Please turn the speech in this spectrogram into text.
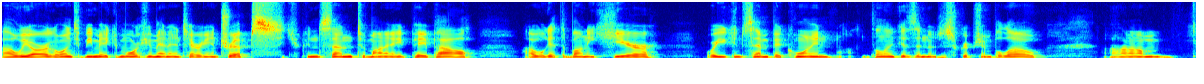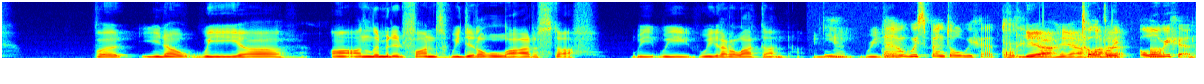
uh, we are going to be making more humanitarian trips. You can send to my PayPal. I will get the money here, or you can send Bitcoin. The link is in the description below. Um, but you know, we uh, on, on limited funds, we did a lot of stuff. We we we got a lot done. I mean, Yeah, we, we did. and we spent all we had. Yeah, yeah. Totally, I- all uh, we had.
